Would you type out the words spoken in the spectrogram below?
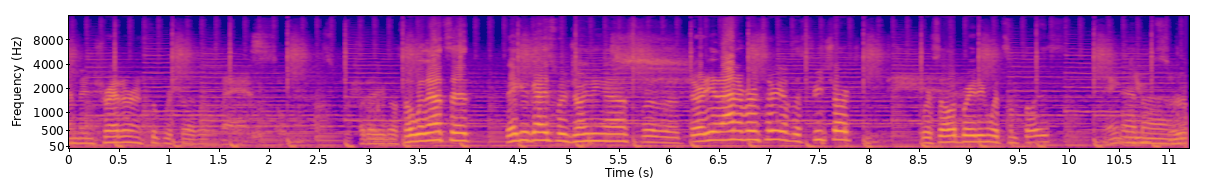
and then Shredder and Super Shredder. Yes. So there you go. So with that said, thank you guys for joining us for the 30th anniversary of the Street Sharks. We're celebrating with some toys Thank and you, uh, sir,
